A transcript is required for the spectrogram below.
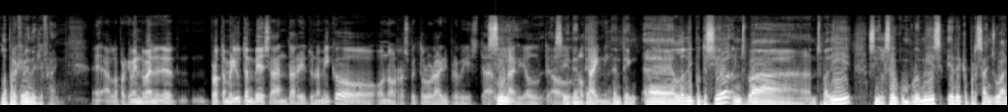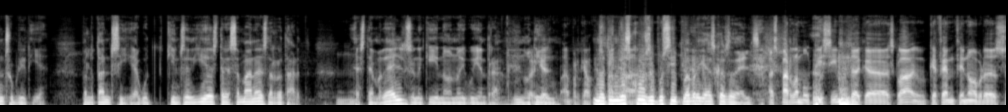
L'aparcament de Llafranc. Eh, L'aparcament de... Però Tamariu també s'ha endarrit una mica o, o no respecte a l'horari previst? Eh, sí, el, el, sí, el timing. T'entenc. Eh, la Diputació ens va, ens va dir, o sigui, el seu compromís era que per Sant Joan s'obriria. Per tant, sí, hi ha hagut 15 dies, 3 setmanes de retard. Mm. És tema d'ells, en aquí no, no hi vull entrar. No perquè, tinc, perquè no tinc parla... excusa possible perquè és cosa d'ells. Es parla moltíssim de que, esclar, què fem fent obres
